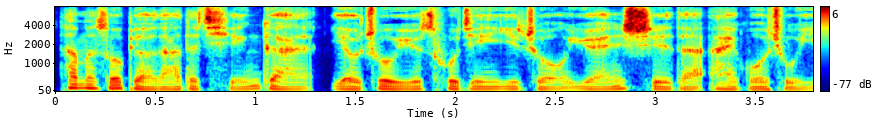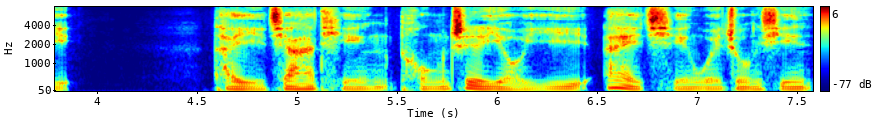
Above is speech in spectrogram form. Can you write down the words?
他们所表达的情感有助于促进一种原始的爱国主义，它以家庭、同志、友谊、爱情为中心，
